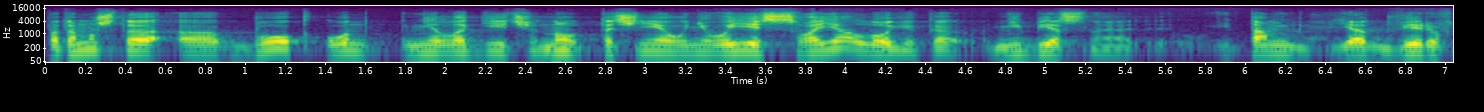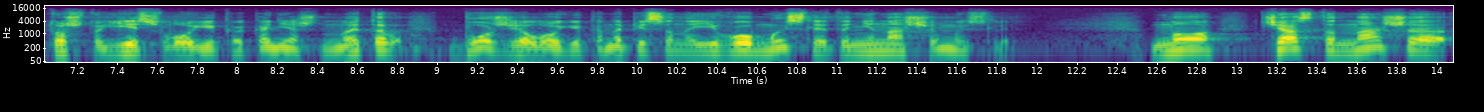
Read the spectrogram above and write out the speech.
Потому что э, Бог, Он нелогичен. Ну, точнее, у Него есть своя логика небесная. И там я верю в то, что есть логика, конечно. Но это Божья логика. Написано Его мысли, это не наши мысли. Но часто наша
